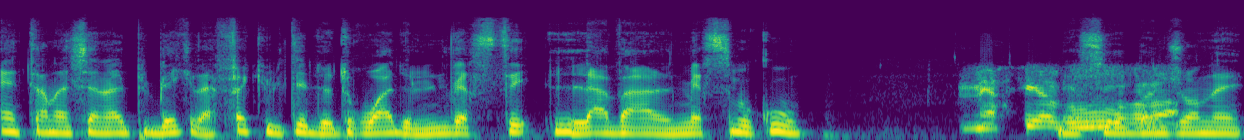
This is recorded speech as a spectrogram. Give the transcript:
international public à la faculté de droit de l'Université Laval. Merci beaucoup. Merci à vous. Merci, bonne journée.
